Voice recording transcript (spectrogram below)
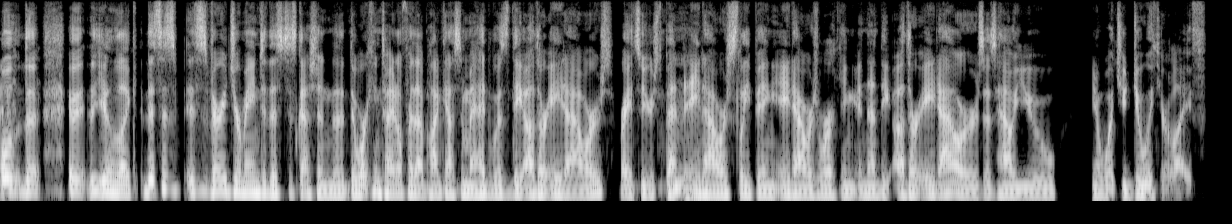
well, the uh, you know, like this is this is very germane to this discussion. The, the working title for that podcast in my head was the other eight hours, right? So you spend Mm. eight hours sleeping, eight hours working, and then the other eight hours is how you you know what you do with your life.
